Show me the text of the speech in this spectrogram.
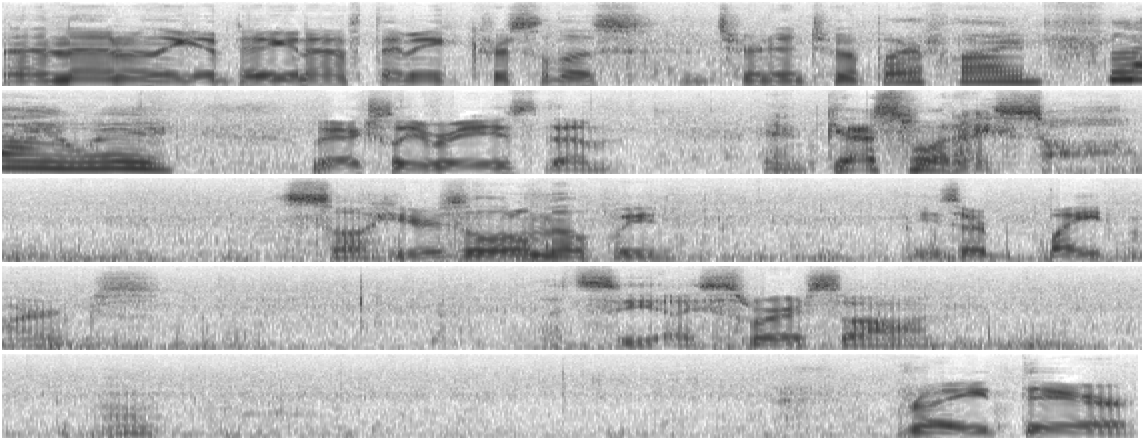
and then when they get big enough, they make a chrysalis and turn into a butterfly and fly away. We actually raised them, and guess what I saw? So here's a little milkweed. These are bite marks. Let's see, I swear I saw one. Right there.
